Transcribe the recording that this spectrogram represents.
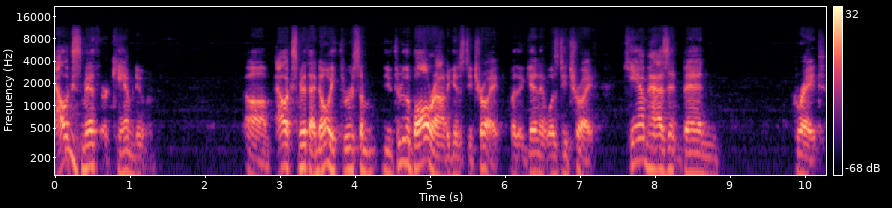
Alex Smith, or Cam Newton? Um, Alex Smith, I know he threw some, you threw the ball around against Detroit, but again, it was Detroit. Cam hasn't been great.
